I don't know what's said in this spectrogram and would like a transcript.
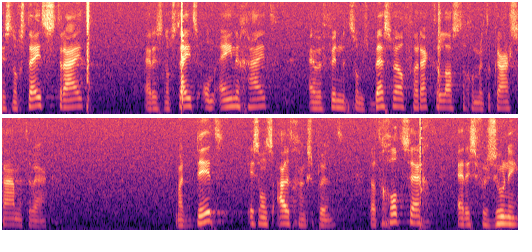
is nog steeds strijd. Er is nog steeds oneenigheid. En we vinden het soms best wel verrekte lastig om met elkaar samen te werken. Maar dit is ons uitgangspunt. Dat God zegt, er is verzoening.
